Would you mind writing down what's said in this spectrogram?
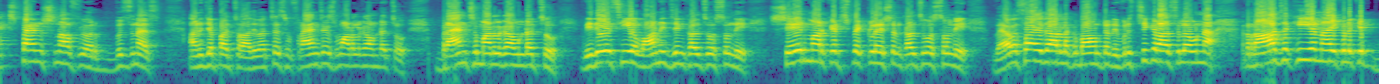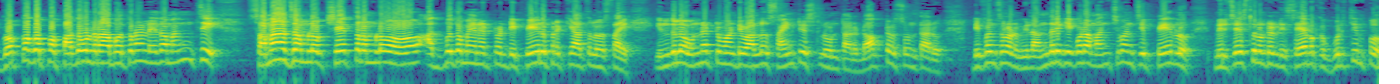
ఎక్స్పాన్షన్ ఆఫ్ యువర్ బిజినెస్ అని చెప్పచ్చు. అది వచ్చేసి ఫ్రాంచైజ్ మోడల్గా ఉండొచ్చు బ్రాంచ్ మోడల్గా ఉండొచ్చు. విదేశీయ వాణిజ్యం కలిసి వస్తుంది షేర్ మార్కెట్ స్పెక్యులేషన్ కలిసి వస్తుంది. వ్యవసాయదారులకు బాగుంటుంది. వృశ్చిక రాశిలో ఉన్న రాజకీయ నాయకులకి గొప్ప గొప్ప పదవులు రాబోతున్నాయి లేదా మంచి సమాజంలో క్షేత్రంలో అద్భుతమైనటువంటి పేరు ప్రఖ్యాతులు వస్తాయి. ఇందులో ఉన్నటువంటి వాళ్ళు సైంటిస్టులు ఉంటారు డాక్టర్స్ ఉంటారు డిఫెన్స్లో వీళ్ళందరికీ కూడా మంచి మంచి పేర్లు. మీరు చేస్తున్నటువంటి సేవకు గుర్తింపు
